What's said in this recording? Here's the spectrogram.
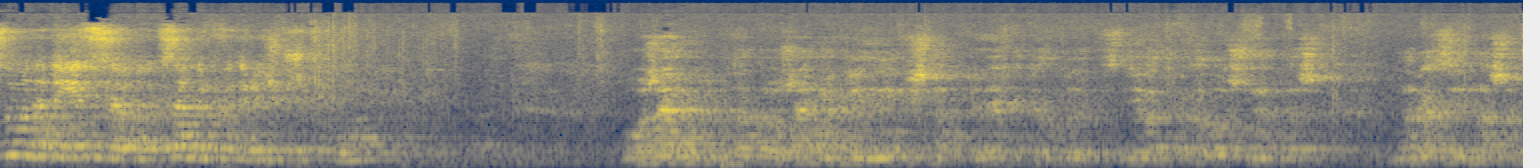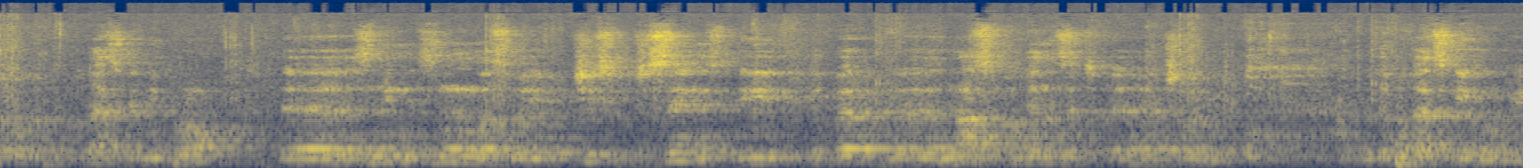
Слово надається Олександру Федоровичу Шипку. Уважаемые депутаты, уважаемая Галина Ильинична, я хотел бы сделать оголошення, теж наразі наша група депутатська Дніпро е, змін- змінила свою чис- чисельність і тепер е, нас 11 е, чоловік в депутатській групі.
